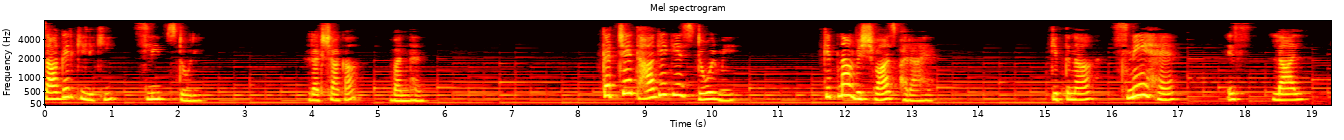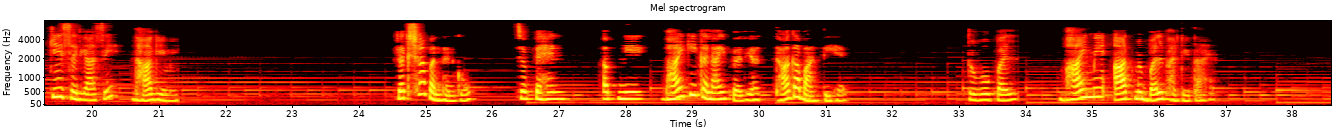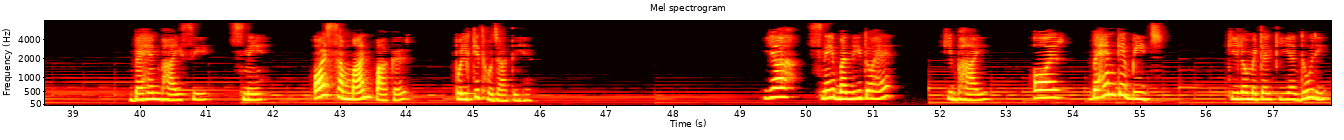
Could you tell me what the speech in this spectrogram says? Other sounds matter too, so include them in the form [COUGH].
सागर की लिखी sleep story. रक्षा का बंधन। कच्चे धागे के इस डोर में कितना विश्वास भरा है। कितना स्नेह है इस लाल केसरिया से धागे में। रक्षाबंधन को जब बहन अपने भाई की कलाई पर यह धागा बांधती है। तो वो पल भाई में आत्मबल भर देता है। बहन भाई से स्नेह और सम्मान पाकर पुलकित हो जाती है। यह स्नेह बंधी तो है कि भाई और बहन के बीच किलोमीटर की यह दूरी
